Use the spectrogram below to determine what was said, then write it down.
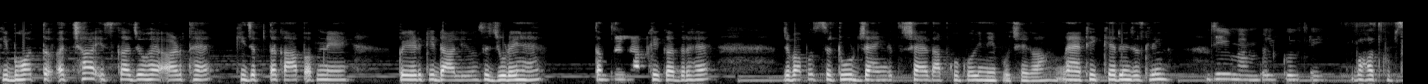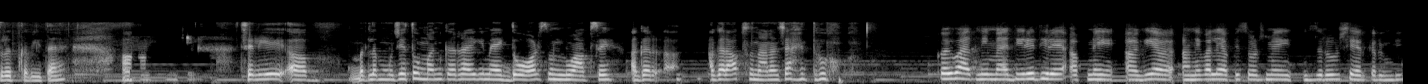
कि बहुत अच्छा इसका जो है अर्थ है कि जब तक आप अपने पेड़ की डालियों से जुड़े हैं तब तक आपकी कद्र है। जब आप उससे टूट जाएँगे तो शायद आपको कोई नहीं पूछेगा। मैं ठीक कह रही हूँ जसलीन? जी मैम बिल्कुल सही। बहुत खूबसूरत कविता है। चलिए मतलब मुझे तो मन कर रहा है कि मैं एक दो और सुन लूँ आपसे। अगर अगर आप सुनाना चाहें तो। कोई बात नहीं मैं धीरे धीरे अपने आगे आने वाले एपिसोड्स में ज़रूर शेयर करूँगी।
